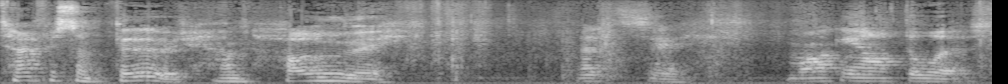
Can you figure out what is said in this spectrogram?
time for some food. I'm hungry. Let's see. Marking off the list.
